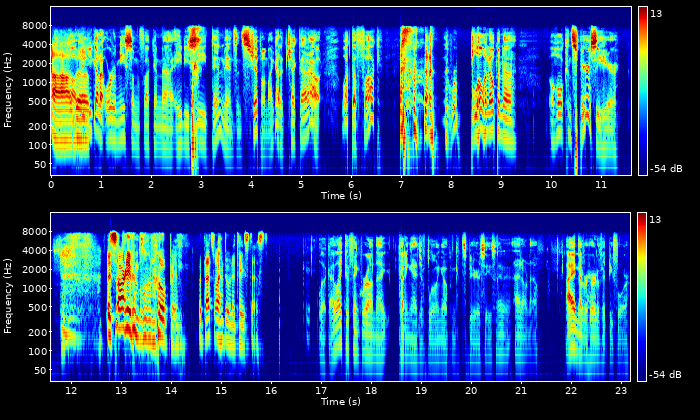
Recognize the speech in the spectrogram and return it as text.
Uh, Oh, the, dude, you gotta order me some fucking uh, ABC Thin Mints and ship them. I gotta check that out. What the fuck? We're blowing open a a whole conspiracy here. it's already been blown open, but that's why I'm doing a taste test. Look, I like to think we're on the cutting edge of blowing open conspiracies. I, I don't know. I had never heard of it before.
